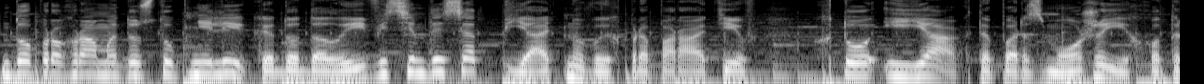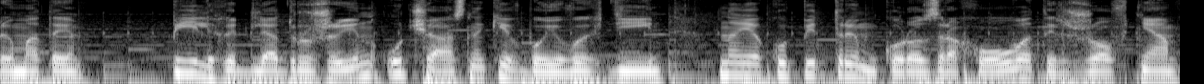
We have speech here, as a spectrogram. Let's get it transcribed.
До програми Доступні ліки додали 85 нових препаратів. Хто і як тепер зможе їх отримати? Пільги для дружин учасників бойових дій, на яку підтримку розраховувати з жовтня.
